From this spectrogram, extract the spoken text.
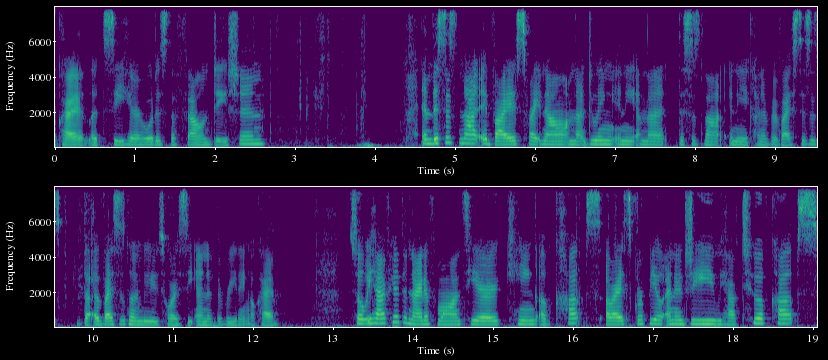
Okay, let's see here. What is the foundation? And this is not advice right now. I'm not doing any, I'm not, this is not any kind of advice. This is, the advice is going to be towards the end of the reading, okay? So we have here the Knight of Wands here, King of Cups. All right, Scorpio energy. We have Two of Cups.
